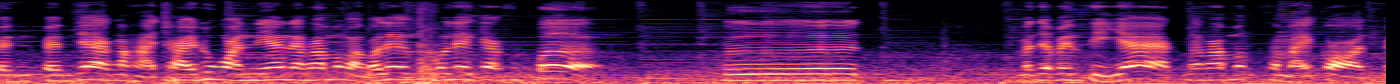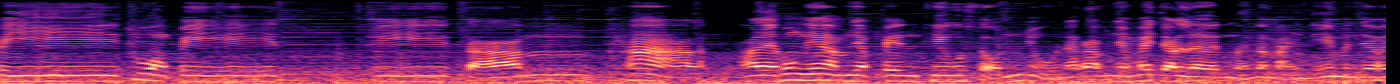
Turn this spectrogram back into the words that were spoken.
เป็นเป็นแยกมหาชัยทุกวันนี้นะครับเมื่อก่อนเขาเรียกเขาเรียกแยกซูเปอร์ คือมันจะเป็นสี่แยกนะครับเมื่อสมัยก่อนปีช่วงปีปีสามห้าอะไรพวกนี้มันจะเป็นทิวสนอยู่นะครับ ยังไม่เจริญเหมือนสมัยนี้ มันจะ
